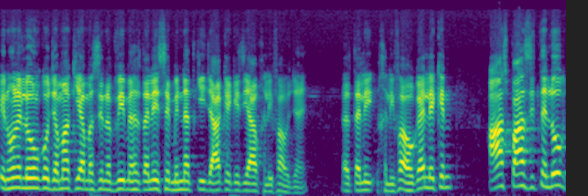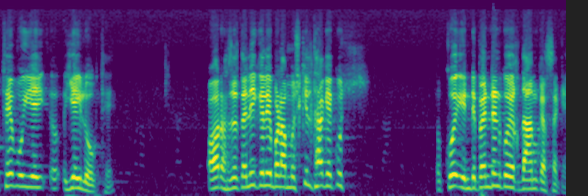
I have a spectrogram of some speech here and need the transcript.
انہوں نے لوگوں کو جمع کیا، مسجد نبوی میں حضرت علی سے منت کی، جا کے کہ جی آپ خلیفہ ہو جائیں۔ حضرت علی خلیفہ ہو گئے، لیکن آس پاس جتنے لوگ تھے، وہ یہی یہی لوگ تھے۔ اور حضرت علی کے لیے بڑا مشکل تھا کہ کچھ کوئی انڈیپینڈنٹ کوئی اقدام کر سکیں۔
